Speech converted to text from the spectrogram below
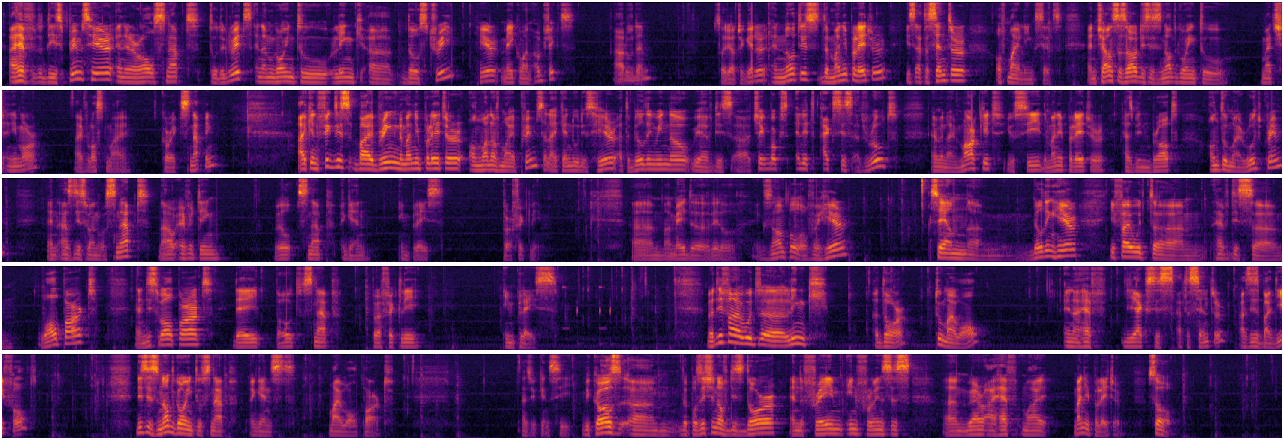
I have these prims here and they're all snapped to the grid and I'm going to link uh, those three here, make one object out of them. So they are together. And notice the manipulator is at the center of my link set. And chances are this is not going to match anymore. I've lost my correct snapping. I can fix this by bringing the manipulator on one of my prims and I can do this here at the building window. We have this uh, checkbox edit axis at root. And when I mark it, you see the manipulator has been brought onto my root prim. And as this one was snapped, now everything will snap again in place perfectly. Um, I made a little example over here. Say I'm um, building here. If I would um, have this um, wall part and this wall part, they both snap perfectly in place. But if I would uh, link a door to my wall and I have the axis at the center as is by default, this is not going to snap against my wall part as you can see because um, the position of this door and the frame influences um, where I have my manipulator. So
